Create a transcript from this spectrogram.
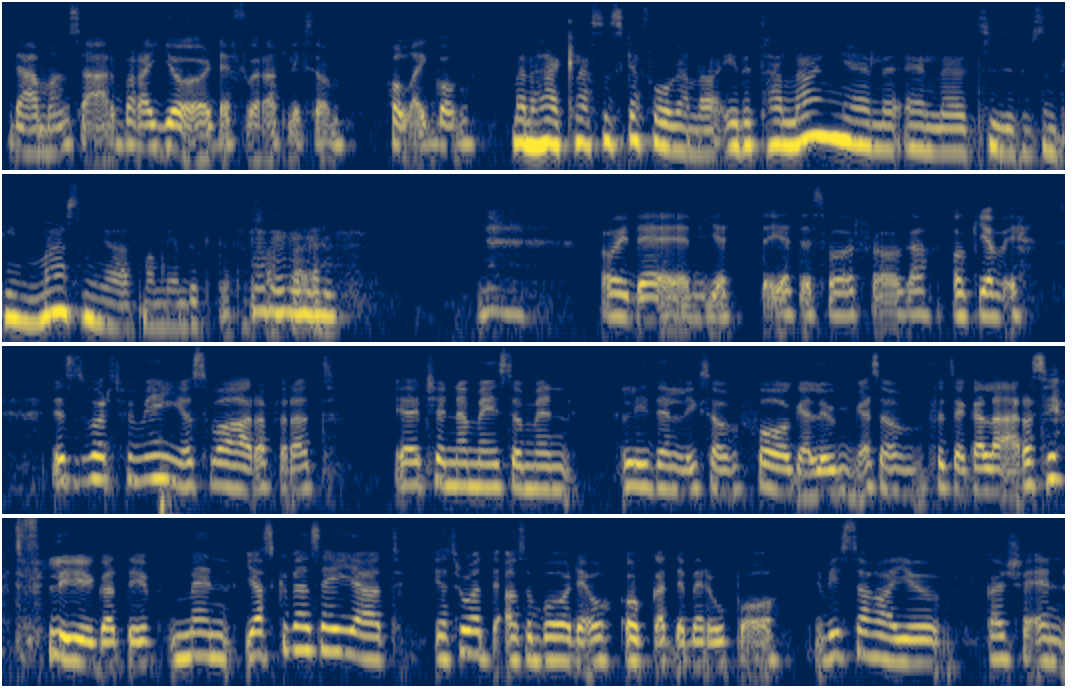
Där man så här, bara gör det för att liksom hålla igång. Men den här klassiska frågan då, är det talang eller, eller 10 000 timmar som gör att man blir en duktig författare? Mm. Oj, det är en jätte, jättesvår fråga. Och jag, det är så svårt för mig att svara för att jag känner mig som en liten liksom fågelunge som försöker lära sig att flyga typ. Men jag skulle vilja säga att jag tror att alltså både och, och att det beror på. Vissa har ju kanske en,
